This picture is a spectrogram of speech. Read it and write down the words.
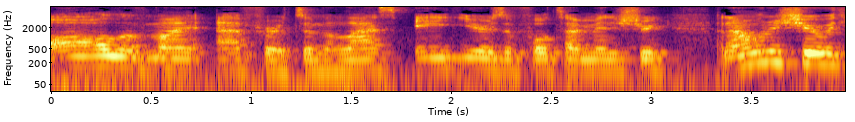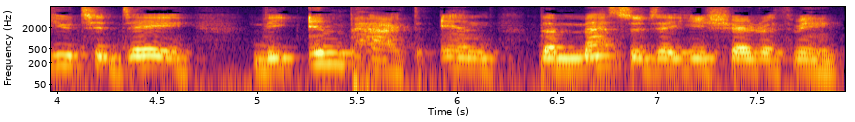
all of my efforts in the last eight years of full time ministry. And I want to share with you today the impact and the message that he shared with me.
